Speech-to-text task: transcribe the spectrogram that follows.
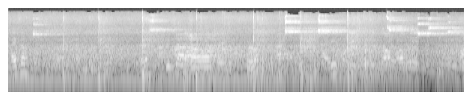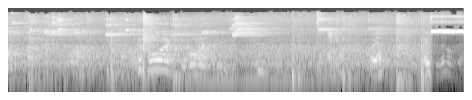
How you feel? Good job, Noah. Good board. Good board. Oh yeah? I used to live over there.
